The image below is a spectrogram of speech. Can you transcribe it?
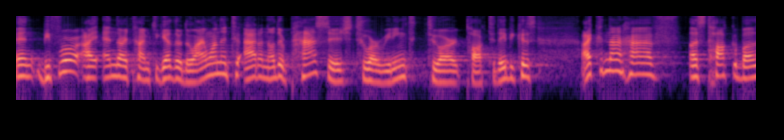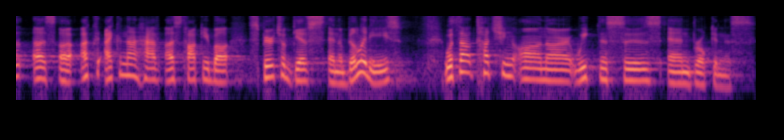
And before I end our time together, though, I wanted to add another passage to our reading, to our talk today, because I could not have us talk about us, uh, I could not have us talking about spiritual gifts and abilities without touching on our weaknesses and brokenness.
